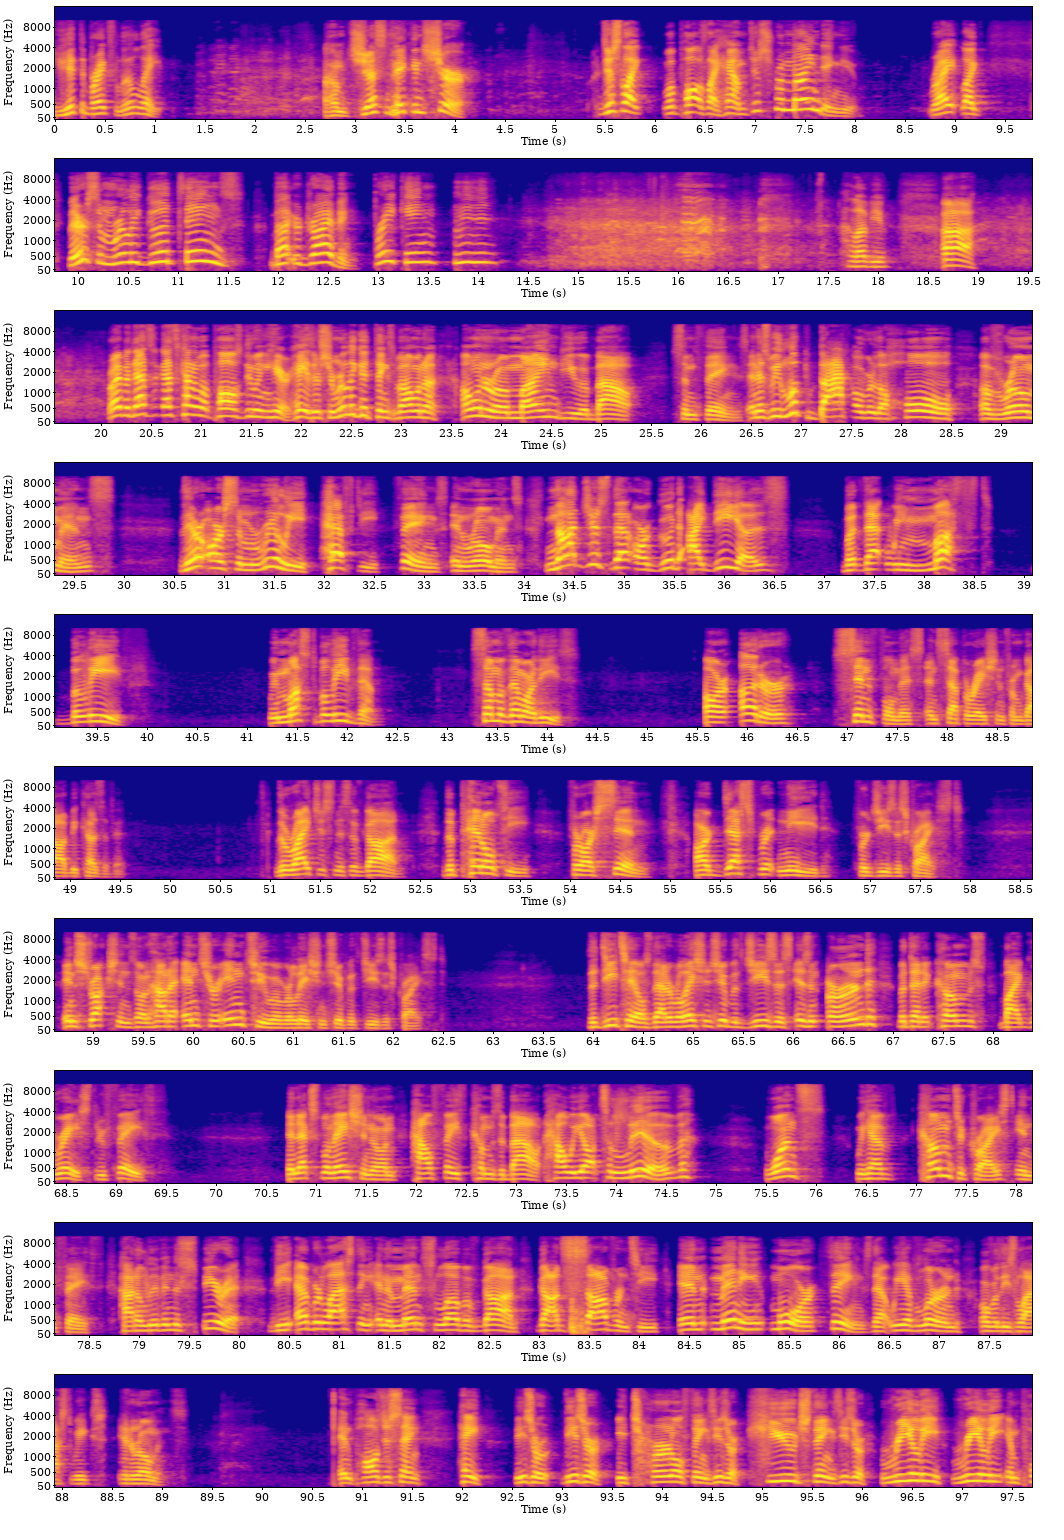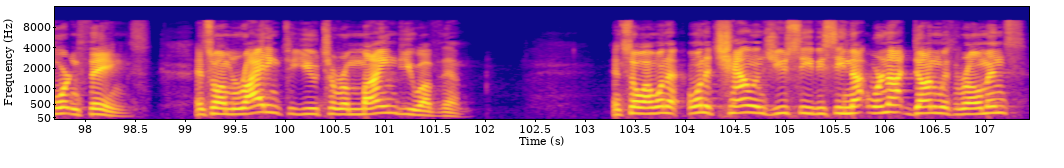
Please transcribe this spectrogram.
you hit the brakes a little late. I'm just making sure. Just like what Paul's like, hey, I'm just reminding you, right? Like, there's some really good things about your driving. Braking. I love you. Uh, right? But that's, that's kind of what Paul's doing here. Hey, there's some really good things, but I want to I want to remind you about some things. And as we look back over the whole of Romans, there are some really hefty things in Romans, not just that are good ideas, but that we must believe. We must believe them. Some of them are these. Our utter sinfulness and separation from God because of it. The righteousness of God, the penalty for our sin, our desperate need for Jesus Christ, instructions on how to enter into a relationship with Jesus Christ. The details that a relationship with Jesus isn't earned, but that it comes by grace through faith. An explanation on how faith comes about, how we ought to live once we have come to Christ in faith, how to live in the Spirit, the everlasting and immense love of God, God's sovereignty, and many more things that we have learned over these last weeks in Romans. And Paul just saying, hey, these are, these are eternal things. These are huge things. These are really, really important things. And so I'm writing to you to remind you of them. And so I want to I want to challenge you, CVC. Not, we're not done with Romans.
